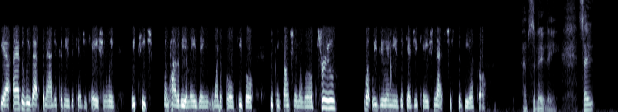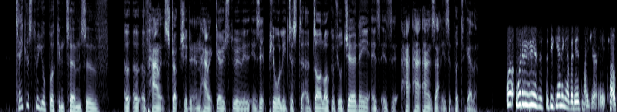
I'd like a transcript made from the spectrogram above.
Yeah, I believe that's the magic of music education. We we teach them how to be amazing, wonderful people who can function in the world through what we do in music education. That's just the vehicle. Absolutely. So, take us through your book in terms of of, how it's structured and how it goes through? Is it purely just a dialogue of your journey? Is is it how, how exactly is it put together? Well, what it is is the beginning of it is my journey. It tells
